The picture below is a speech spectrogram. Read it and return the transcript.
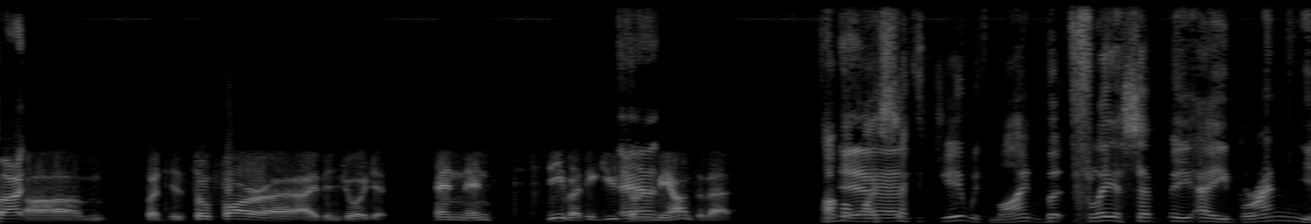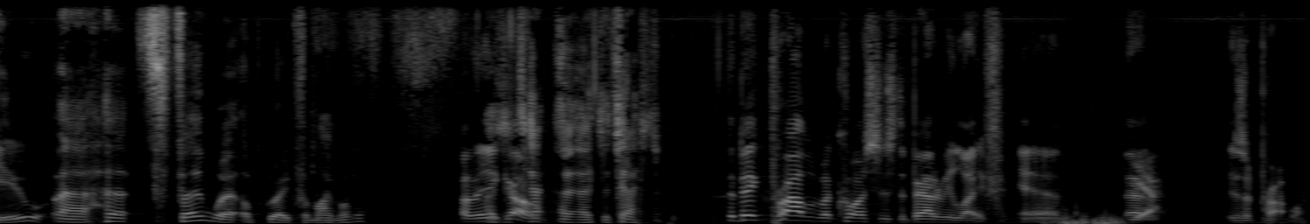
but um, but so far uh, I've enjoyed it. And and Steve, I think you turned And- me on to that. I'm on my second year with mine, but FLIR sent me a brand new uh, firmware upgrade for my model oh, there you go. te- uh, to test. The big problem, of course, is the battery life, and that Yeah. is a problem.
